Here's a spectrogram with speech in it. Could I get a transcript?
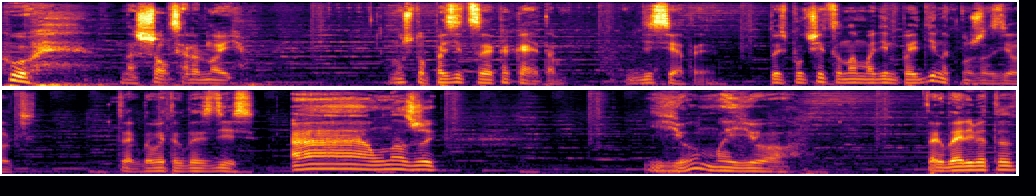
Фух, нашелся родной. Ну что, позиция какая там? Десятая. То есть, получается, нам один поединок нужно сделать? Так, давай тогда здесь. А, у нас же... Ё-моё. Тогда, ребята,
